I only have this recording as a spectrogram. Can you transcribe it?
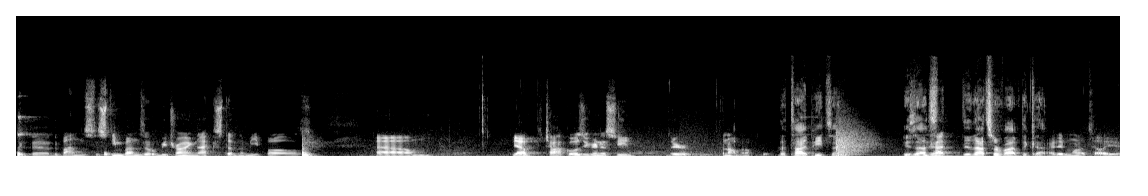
like the the buns, the steam buns that we'll be trying next, and the meatballs. Um, yeah, the tacos you're gonna see, they're phenomenal. The Thai pizza. Is that That- did that survive the cut? I didn't want to tell you.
